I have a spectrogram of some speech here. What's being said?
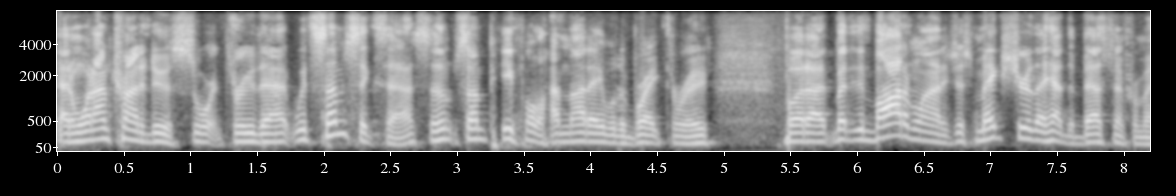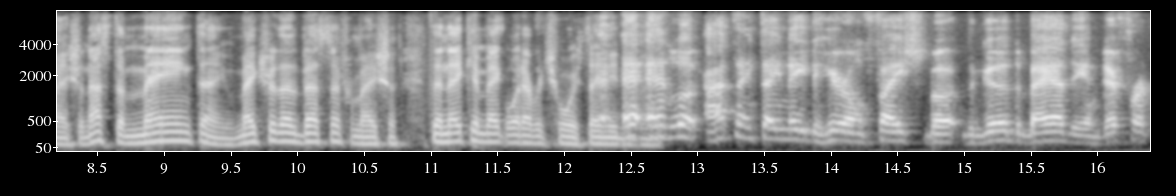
And what I'm trying to do is sort through that with some success. Some some people I'm not able to break through. But uh, but the bottom line is just make sure they have the best information. That's the main thing. Make sure they have the best information. Then they can make whatever choice they need. And, and, look, I think they need to hear on Facebook the good, the bad, the indifferent,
